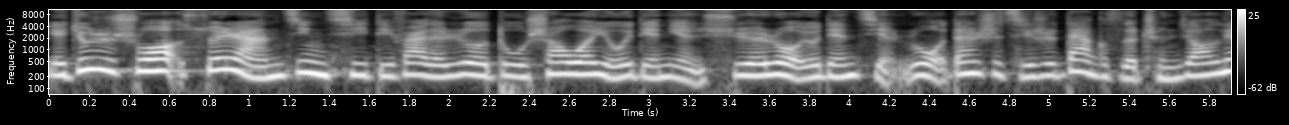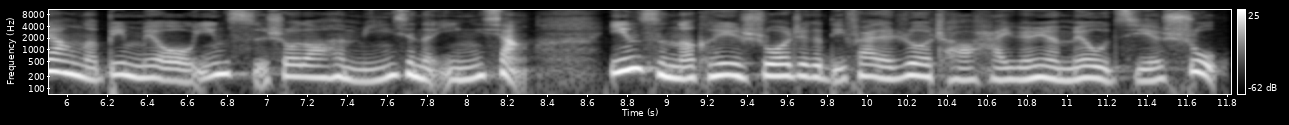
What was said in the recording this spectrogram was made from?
也就是说，虽然近期 DeFi 的热度稍微有一点点削弱，有点减弱，但是其实 DEX 的成交量呢并没有因此受到很明显的影响。因此呢，可以说这个 DeFi 的热潮还远远没有结束。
